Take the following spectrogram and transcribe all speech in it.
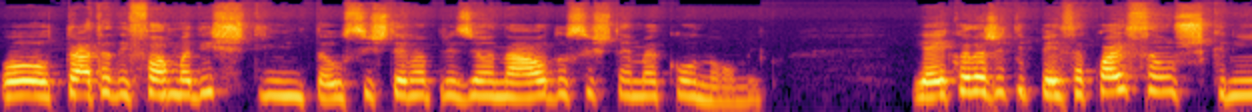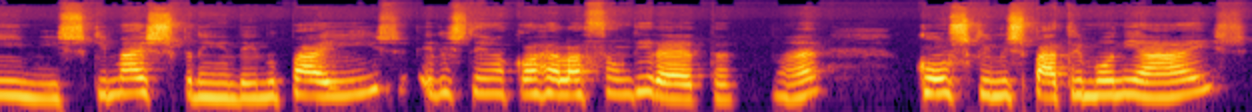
ou trata de forma distinta o sistema prisional do sistema econômico. E aí, quando a gente pensa quais são os crimes que mais prendem no país, eles têm uma correlação direta né, com os crimes patrimoniais.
